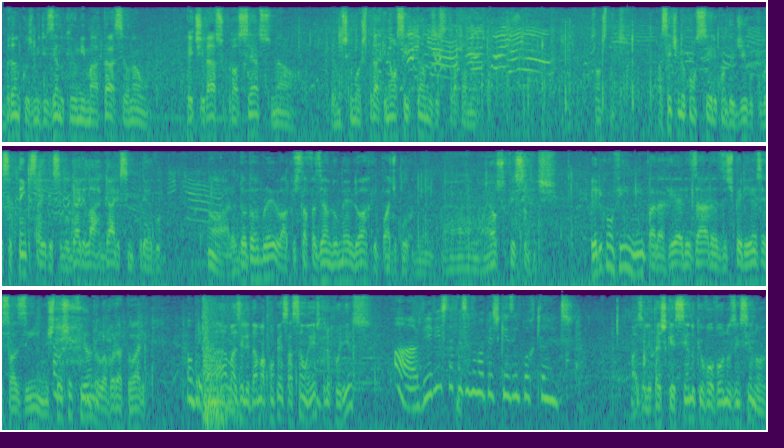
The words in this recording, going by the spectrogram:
brancos me dizendo que iam me matar se eu não retirasse o processo, não. Temos que mostrar que não aceitamos esse tratamento. Só um instante. Aceite meu conselho quando eu digo que você tem que sair desse lugar e largar esse emprego. Ora, o Dr. Blaylock está fazendo o melhor que pode por mim. Ah, não é o suficiente. Ele confia em mim para realizar as experiências sozinho. Estou chefiando o laboratório. Obrigada. Ah, mas ele dá uma compensação extra por isso? Ah, Vivian está fazendo uma pesquisa importante. Mas ele está esquecendo o que o vovô nos ensinou.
